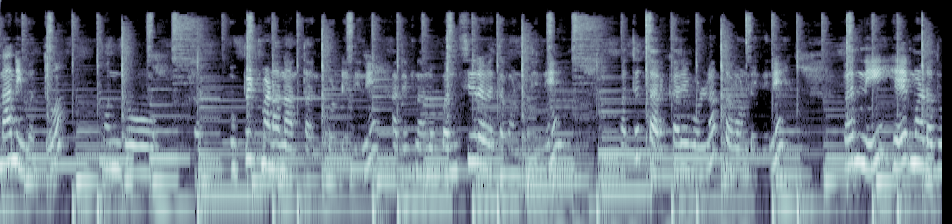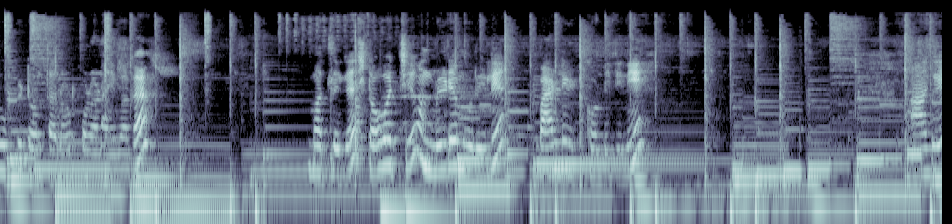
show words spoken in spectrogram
ನಾನಿವತ್ತು ಒಂದು ಉಪ್ಪಿಟ್ಟು ಮಾಡೋಣ ಅಂತ ಅಂದ್ಕೊಂಡಿದ್ದೀನಿ ಅದಕ್ಕೆ ನಾನು ಬನ್ಸಿ ರವೆ ತಗೊಂಡಿದ್ದೀನಿ. ಮತ್ತು ತರಕಾರಿಗಳನ್ನ ತಗೊಂಡಿದ್ದೀನಿ. ಬನ್ನಿ, ಹೇಗೆ ಮಾಡೋದು ಉಪ್ಪಿಟ್ಟು ಅಂತ ನೋಡ್ಕೊಳ್ಳೋಣ ಇವಾಗ. ಮೊದಲಿಗೆ ಸ್ಟೌವ್ ಹಚ್ಚಿ ಒಂದು ಮೀಡಿಯಮ್ ಉರಿಲಿ ಬಾಣಲಿ ಇಟ್ಕೊಂಡಿದ್ದೀನಿ. ಹಾಗೆ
